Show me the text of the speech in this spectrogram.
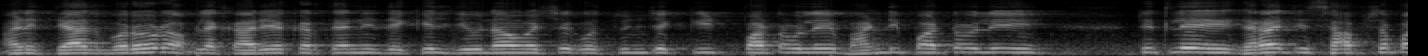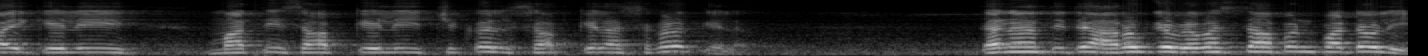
आणि त्याचबरोबर आपल्या कार्यकर्त्यांनी देखील जीवनावश्यक वस्तूंचे किट पाठवले भांडी पाठवली तिथले घराची साफसफाई केली माती साफ केली चिखल साफ केला सगळं केलं. त्यांना तिथे आरोग्य व्यवस्था आपण पाठवली.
